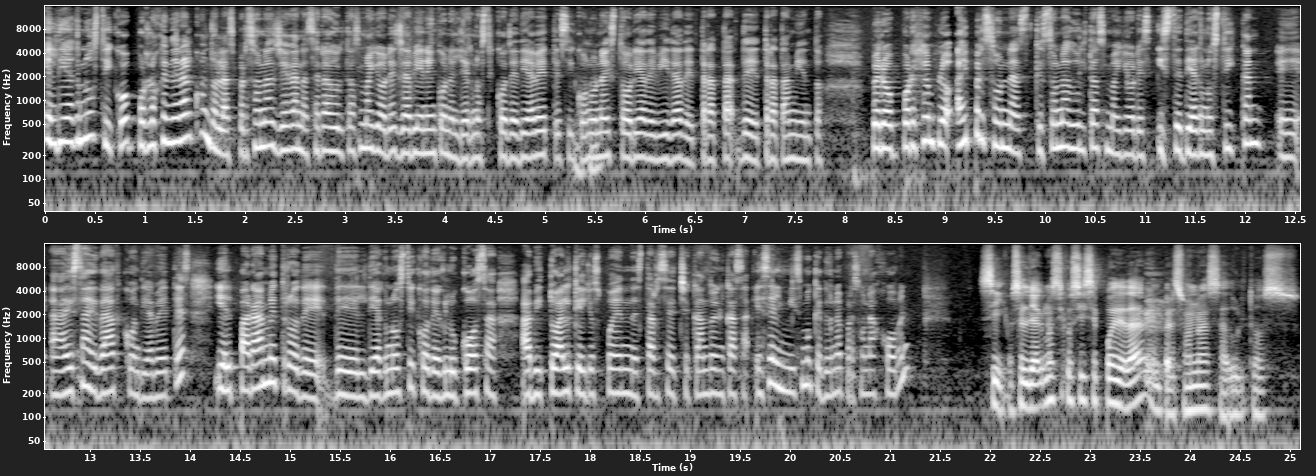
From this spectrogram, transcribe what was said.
El diagnóstico, por lo general cuando las personas llegan a ser adultas mayores ya vienen con el diagnóstico de diabetes y con una historia de vida de, trata, de tratamiento. Pero, por ejemplo, hay personas que son adultas mayores y se diagnostican eh, a esa edad con diabetes y el parámetro del diagnóstico de glucosa habitual que ellos pueden estarse checando en casa es el mismo que de una persona joven. Sí, o sea, el diagnóstico sí se puede dar en personas adultos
